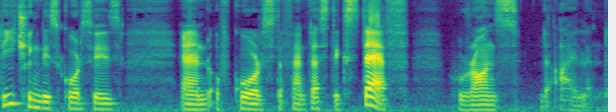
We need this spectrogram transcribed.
teaching these courses, and of course the fantastic staff who runs the island.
